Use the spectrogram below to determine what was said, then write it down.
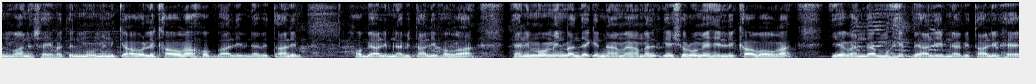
عنوان صحیفت المومن، کیا ہو لکھا ہوگا؟ حب علی نبی طالب۔ حب عالم نبی طالب ہوگا۔ یعنی مومن بندے کے نام عمل کے شروع میں ہی لکھا ہوا ہوگا، یہ بندہ محب عالم نبی طالب ہے۔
